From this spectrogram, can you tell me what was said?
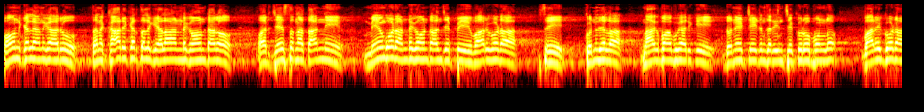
పవన్ కళ్యాణ్ గారు తన కార్యకర్తలకు ఎలా అండగా ఉంటారో వారు చేస్తున్న దాన్ని మేము కూడా అండగా ఉంటామని చెప్పి వారు కూడా శ్రీ కొన్నిదెల నాగబాబు గారికి డొనేట్ చేయడం జరిగింది చెక్కు రూపంలో. వారికి కూడా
